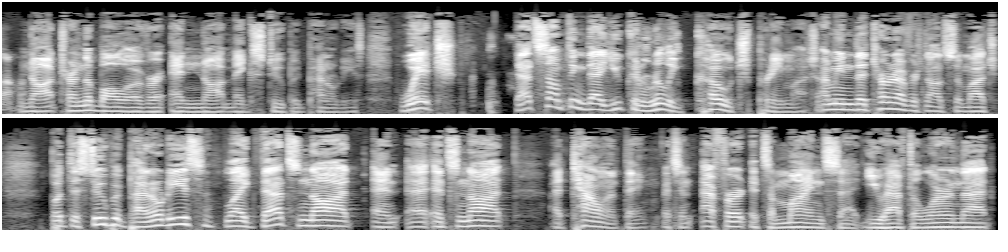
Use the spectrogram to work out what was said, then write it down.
uh-huh. not turn the ball over and not make stupid penalties. Which that's something that you can really coach pretty much. I mean, the turnovers not so much, but the stupid penalties, like that's not and it's not a talent thing. It's an effort. It's a mindset. You have to learn that,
